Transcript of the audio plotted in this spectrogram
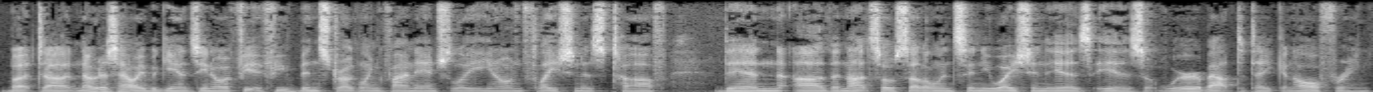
But uh, notice how he begins. You know, if, you, if you've been struggling financially, you know, inflation is tough, then uh, the not so subtle insinuation is is we're about to take an offering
